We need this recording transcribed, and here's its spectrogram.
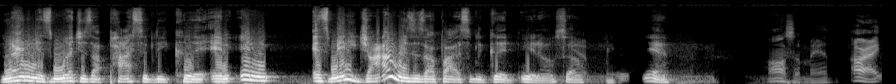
learning as much as I possibly could and in as many genres as I possibly could, you know, so yeah. Awesome, man. All right.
